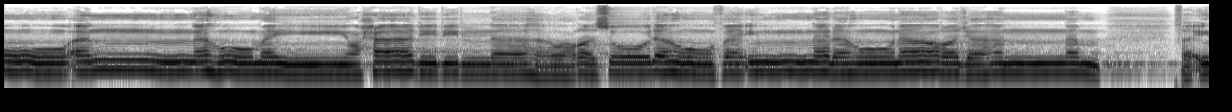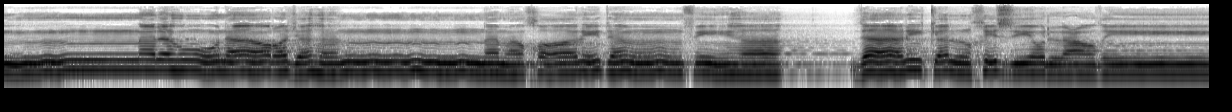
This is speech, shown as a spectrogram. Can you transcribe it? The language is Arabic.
يحادد الله ورسوله فإن له نار جهنم فإن له نار جهنم خالدا فيها ذلك الخزي العظيم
